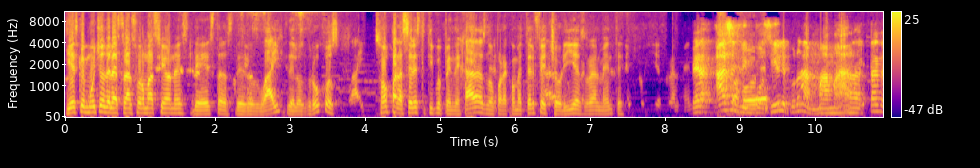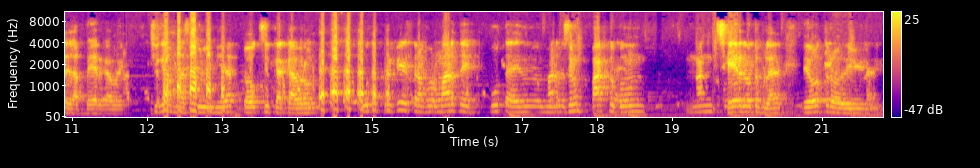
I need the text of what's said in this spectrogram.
Y es que muchas de las transformaciones de estas, de los guay, de los brujos, son para hacer este tipo de pendejadas, no para cometer fechorías realmente. Pero haces lo imposible por una mamada. Estás de la verga, güey. Chica masculinidad tóxica, cabrón. Puta, prefieres transformarte, puta, hacer un pacto con un, un ser de otro planeta, de otro, de,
